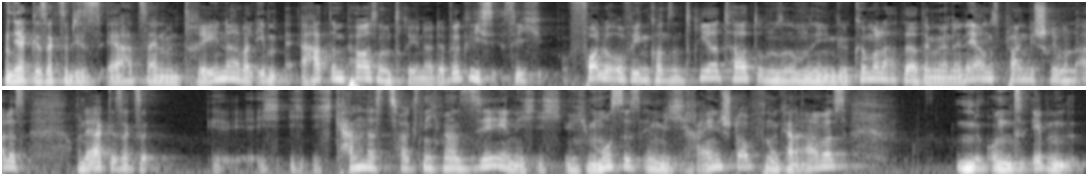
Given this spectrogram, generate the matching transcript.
und er hat gesagt, so dieses, er hat seinen Trainer, weil eben, er hat einen Personal Trainer, der wirklich sich voll auf ihn konzentriert hat, um, um ihn gekümmert hat, er hat ihm einen Ernährungsplan geschrieben und alles. Und er hat gesagt, so, ich, ich, ich kann das Zeugs nicht mehr sehen, ich, ich, ich muss es in mich reinstopfen und keine Ahnung was. Und eben,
